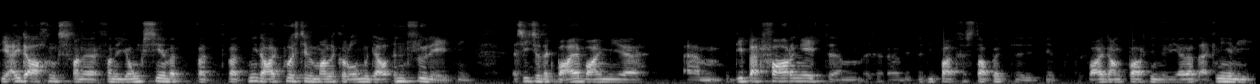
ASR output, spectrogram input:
die uitdagings van 'n van 'n jong seun wat wat wat nie daai positiewe manlike rolmodel invloed het nie is iets wat ek baie baie mee ehm um, diep ervaring het ehm um, met 'n diep pad gestap het weet ek is baie dankbaar teenoor die Here dat ek nie in die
